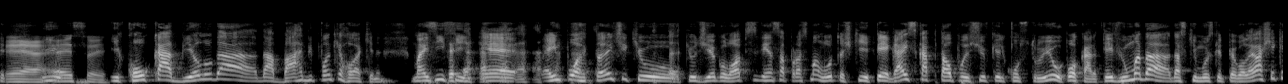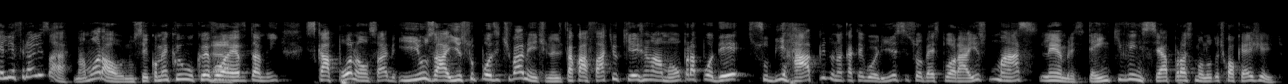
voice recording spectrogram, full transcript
é, e, é isso aí. E com o cabelo da, da Barbie punk rock, né? Mas enfim, é, é importante que o, que o Diego Lopes vença a próxima luta. Acho que pegar esse capital positivo que ele construiu, pô, cara, teve uma da, das que ele pegou lá, eu achei que ele ia finalizar. Na moral, não sei como é que o, que o Evoev é. também escapou, não, sabe? E usar isso positivamente, né? Ele tá com a faca e o queijo na mão para poder subir rápido na categoria, se souber explorar isso, mas lembre-se, tem que vencer a próxima luta de qualquer jeito.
